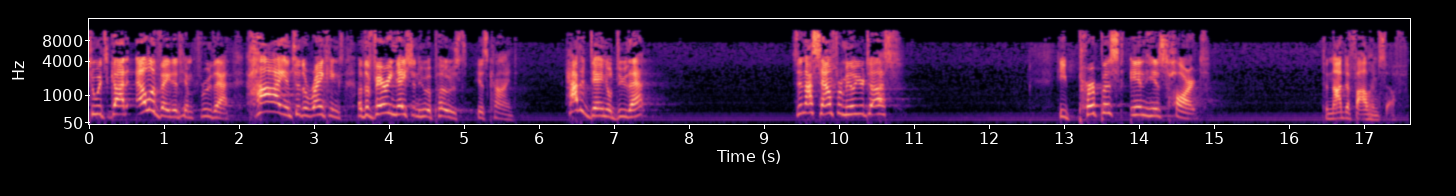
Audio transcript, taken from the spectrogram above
to which God elevated him through that, high into the rankings of the very nation who opposed his kind. How did Daniel do that? Does it not sound familiar to us? He purposed in his heart to not defile himself.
